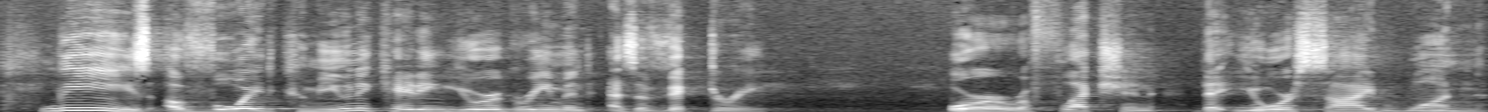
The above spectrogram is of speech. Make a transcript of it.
please avoid communicating your agreement as a victory or a reflection that your side won.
